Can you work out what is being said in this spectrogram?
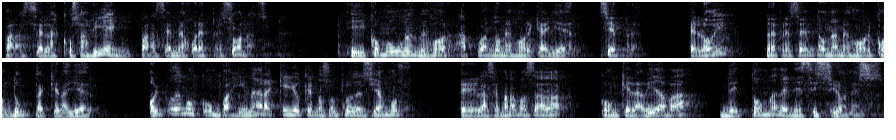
para hacer las cosas bien, para ser mejores personas. ¿Y cómo uno es mejor? Actuando mejor que ayer, siempre. El hoy representa una mejor conducta que el ayer. Hoy podemos compaginar aquello que nosotros decíamos eh, la semana pasada con que la vida va de toma de decisiones.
